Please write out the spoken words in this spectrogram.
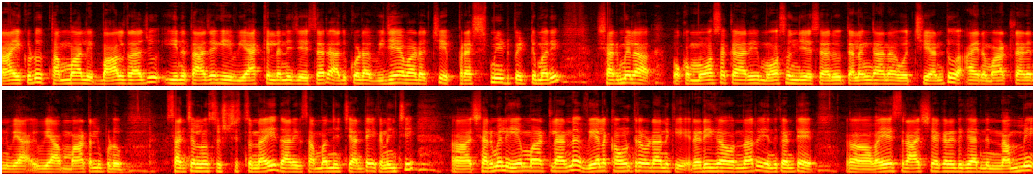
నాయకుడు తమ్మాలి బాలరాజు. ఈయన తాజాగా ఈ వ్యాఖ్యలన్నీ చేశారు. అది కూడా విజయవాడ వచ్చి ప్రెస్ మీట్ పెట్టి మరి షర్మిల ఒక మోసకారి మోసం చేశారు తెలంగాణ వచ్చి అంటూ ఆయన మాట్లాడిన వ్యా మాటలు ఇప్పుడు సంచలనం సృష్టిస్తున్నాయి. దానికి సంబంధించి అంటే ఇక నుంచి షర్మిల ఏం మాట్లాడినా వీళ్ళ కౌంటర్ ఇవ్వడానికి రెడీగా ఉన్నారు. ఎందుకంటే వైఎస్ రాజశేఖర రెడ్డి గారిని నమ్మి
